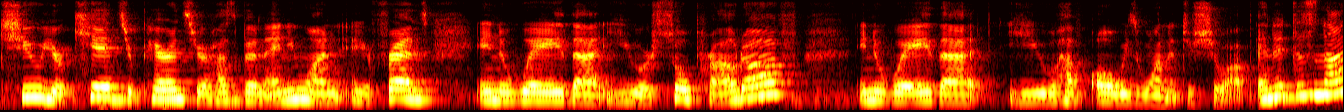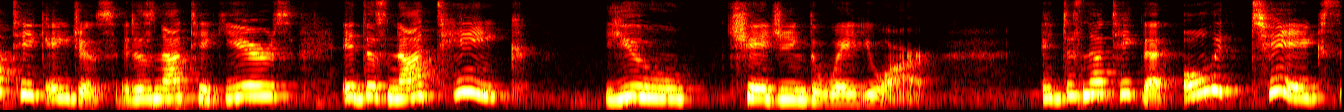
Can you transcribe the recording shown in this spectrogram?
to your kids, your parents, your husband, anyone, your friends in a way that you are so proud of, in a way that you have always wanted to show up. And it does not take ages, it does not take years, it does not take you changing the way you are. It does not take that. All it takes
